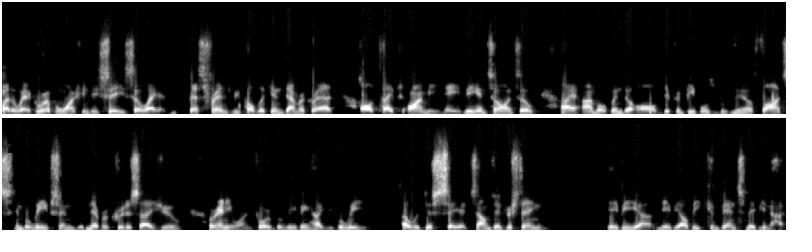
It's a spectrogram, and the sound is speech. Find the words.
By the way, I grew up in Washington, D.C., so I had best friends, Republican, Democrat, all types, Army, Navy, and so on. So I, I'm open to all different people's you know, thoughts and beliefs and would never criticize you or anyone for believing how you believe. I would just say it sounds interesting. Maybe, uh, maybe I'll be convinced, maybe not.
